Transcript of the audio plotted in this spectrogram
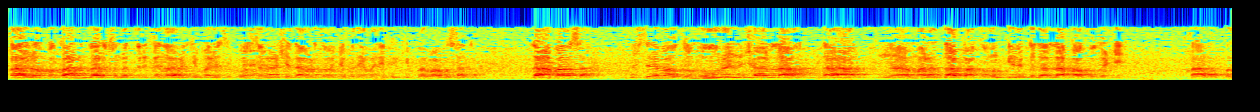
قال لو بقار دار سنت طریقہ دار کہ مریض کو سنا شدا ورتو جب دے ودی کہ پروا مسا لا باسا۔ مستر با تو ہور انشاءاللہ۔ دا مرد دا پاک ان کے قد اللہ پاک کو گٹی قال پر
